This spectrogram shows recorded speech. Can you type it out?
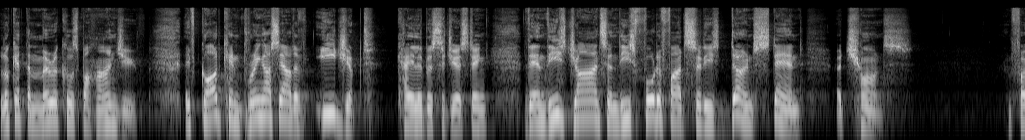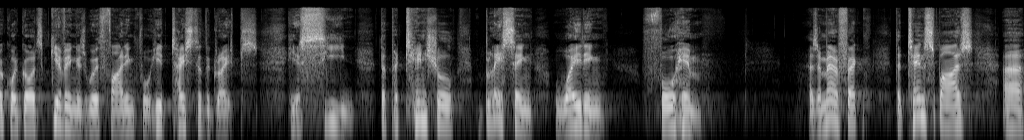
look at the miracles behind you. If God can bring us out of Egypt, Caleb is suggesting, then these giants and these fortified cities don't stand a chance. And, folk, what God's giving is worth fighting for. He had tasted the grapes, He has seen the potential blessing waiting for him. As a matter of fact, the 10 spies uh,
